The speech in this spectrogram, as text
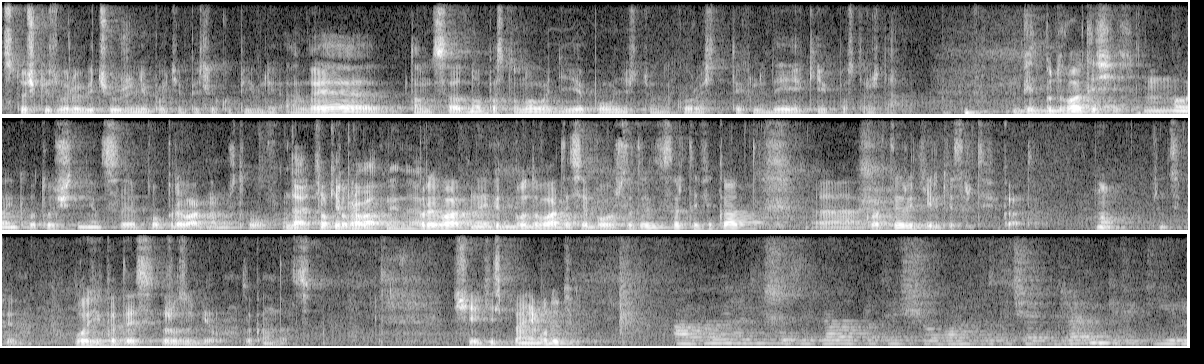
з точки зору відчуження потім після купівлі, але там все одно постанова діє повністю на користь тих людей, які постраждали. Відбудувати ще маленьке уточнення це по приватному житловому фонду. Да, тільки приватний, да. Приватний відбудуватися або сертифікат, е, квартири тільки сертифікат. Ну, в принципі, логіка десь зрозуміла законодавця. Ще якісь питання будуть? А ви раніше заявляли про те, що вам не вистачає підрядників, які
